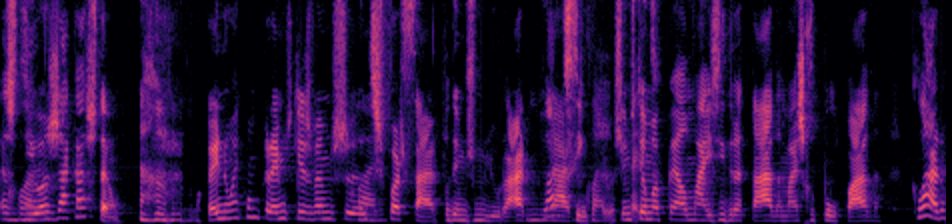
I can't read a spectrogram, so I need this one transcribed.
As claro. de hoje já cá estão. ok? Não é com cremes que as vamos eh, disfarçar. Podemos melhorar. melhorar claro que sim. Podemos ter uma pele mais hidratada, mais repulpada Claro,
